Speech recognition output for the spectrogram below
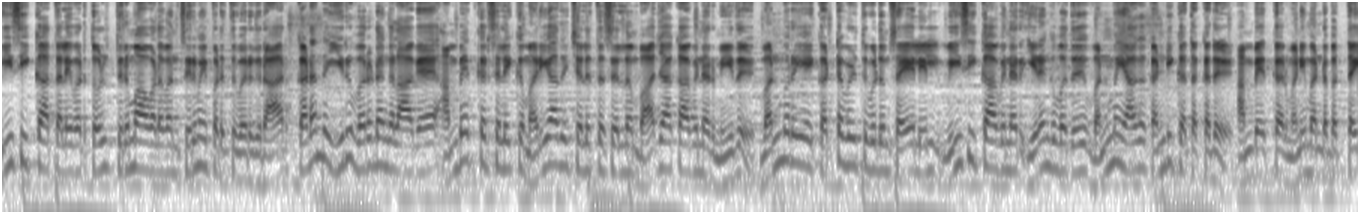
விசிகா தலைவர் தொல் திருமாவளவன் சிறுமைப்படுத்தி வருகிறார். கடந்த இரு வருடங்களாக அம்பேத்கர் சிலைக்கு மரியாதை செலுத்த செல்லும் பாஜகவினர் மீது வன்முறையை கட்டவிழ்த்துவிடும் செயலில் விசிகாவினர் இறங்குவது வன்மையாக கண்டிக்கத்தக்கது. அம்பேத்கர் மணிமண்டபத்தை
